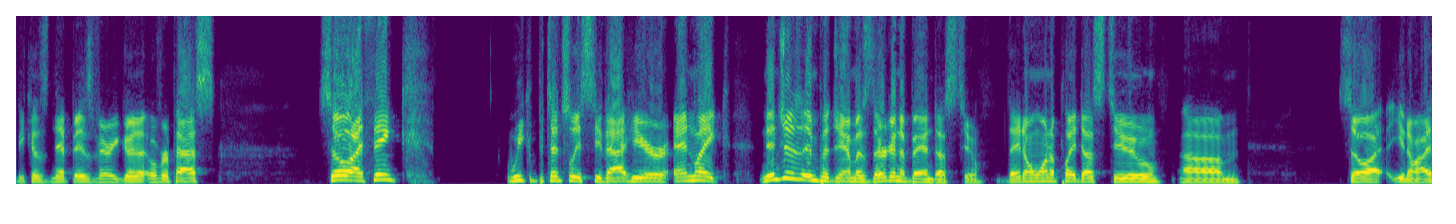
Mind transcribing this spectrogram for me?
because Nip is very good at overpass. So I think we could potentially see that here. And like ninjas in pajamas, they're going to ban Dust 2. They don't want to play Dust 2. Um, so I, you know, I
